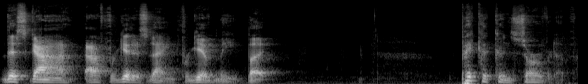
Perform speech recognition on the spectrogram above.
this guy, I forget his name, forgive me, but pick a conservative.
